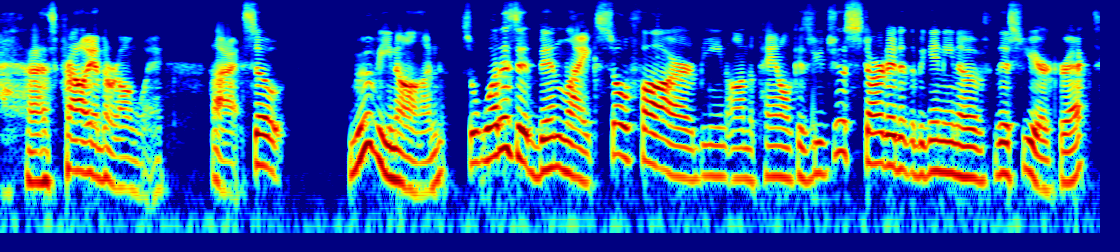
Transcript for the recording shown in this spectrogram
that's probably in the wrong way. All right, so moving on. So, what has it been like so far being on the panel? Because you just started at the beginning of this year, correct?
